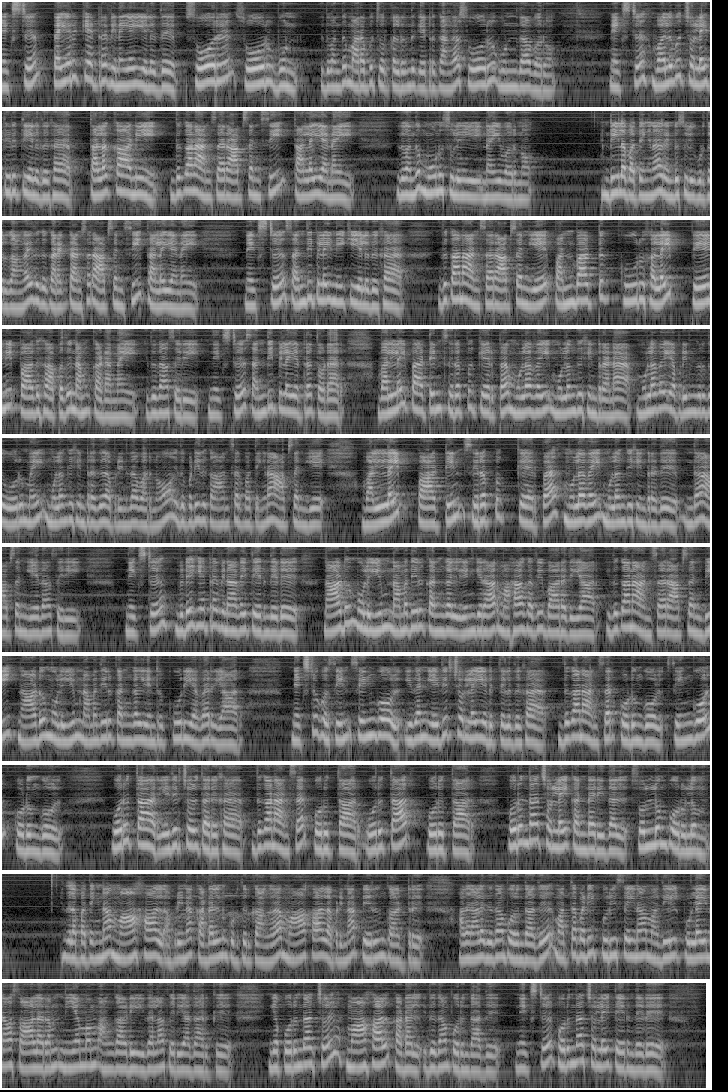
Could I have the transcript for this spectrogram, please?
நெக்ஸ்ட்டு பெயருக்கேற்ற வினையை எழுது. சோறு சோறு உண். இது வந்து மரபு சொற்கள் இருந்து கேட்டிருக்காங்க. சோறு உண் தான் வரும். நெக்ஸ்ட்டு வலுவு சொல்லை திருத்தி எழுதுக. தலக்காணி. இதுக்கான ஆன்சர் ஆப்ஷன் சி தலையணை. இது வந்து மூணு சுழி நை வரணும். டியில் பார்த்தீங்கன்னா ரெண்டு சுழி கொடுத்துருக்காங்க. இதுக்கு கரெக்ட் ஆன்சர் ஆப்ஷன் சி தலையணை. நெக்ஸ்ட்டு சந்திப்பிலை நீக்கி எழுதுக. இதுக்கான ஆன்சர் ஆப்ஷன் ஏ பண்பாட்டு கூறுகளை பேணி பாதுகாப்பது நம் கடமை. இதுதான் சரி. நெக்ஸ்ட்டு சந்திப்பிழையற்ற தொடர். வல்லைப்பாட்டின் சிறப்புக்கேற்ப முளவை முழங்குகின்றன. முளவை அப்படிங்கிறது ஒருமை முழங்குகின்றது அப்படின்னு தான் வரணும். இதுபடி இதுக்கு ஆன்சர் பார்த்தீங்கன்னா ஆப்ஷன் ஏ வல்லைப்பாட்டின் சிறப்புக்கேற்ப முளவை முழங்குகின்றது. இந்த ஆப்ஷன் ஏ தான் சரி. நெக்ஸ்ட்டு விடையேற்ற வினாவை தேர்ந்தெடு. நாடும் மொழியும் நமதிரு கண்கள் என்கிறார் மகாகவி பாரதியார். இதுக்கான ஆன்சர் ஆப்ஷன் பி நாடும் மொழியும் நமதிரு கண்கள் என்று கூறியவர் யார்? நெக்ஸ்ட் கொஸ்டின் செங்கோல் இதன் எதிர்ச்சொல்லை எடுத்தெழுதுக. இதுக்கான ஆன்சர் கொடுங்கோல் செங்கோல் கொடுங்கோல். ஒருத்தார் எதிர்ச்சொல் தருக. இதுக்கான ஆன்சர் பொறுத்தார். ஒருத்தார் பொறுத்தார். பொருந்தா சொல்லை கண்டறிதல் சொல்லும் பொருளும். இதில் பார்த்தீங்கன்னா மாஹால் அப்படின்னா கடல்னு கொடுத்துருக்காங்க. மாஹால் அப்படின்னா பெருங்காற்று. அதனால் இதுதான் பொருந்தாது. மற்றபடி புரிசைனா மதில் புலைனா சாளரம் நியமம் அங்காடி இதெல்லாம் சரியாக தான் இருக்குது இங்கே பொருந்தா சொல் மாஹால் கடல். இதுதான் பொருந்தாது. நெக்ஸ்ட்டு பொருந்தா சொல்லை தேர்ந்தெடு.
